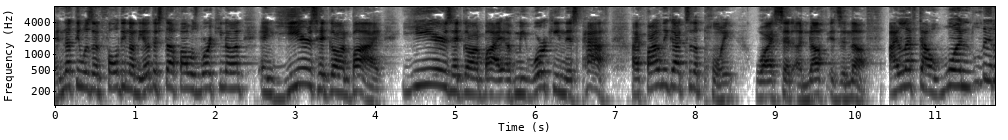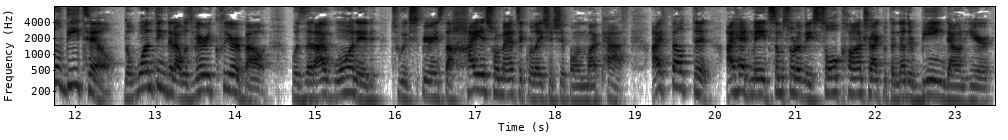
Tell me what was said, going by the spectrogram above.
and nothing was unfolding on the other stuff I was working on, and years had gone by. Years had gone by of me working this path. I finally got to the point where I said enough is enough. I left out one little detail. The one thing that I was very clear about was that I wanted to experience the highest romantic relationship on my path. I felt that I had made some sort of a soul contract with another being down here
